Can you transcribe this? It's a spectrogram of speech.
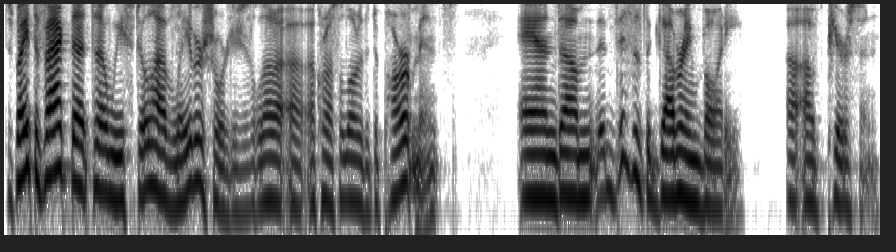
despite the fact that uh, we still have labor shortages a lot of, uh, across a lot of the departments. And um, this is the governing body uh, of Pearson.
